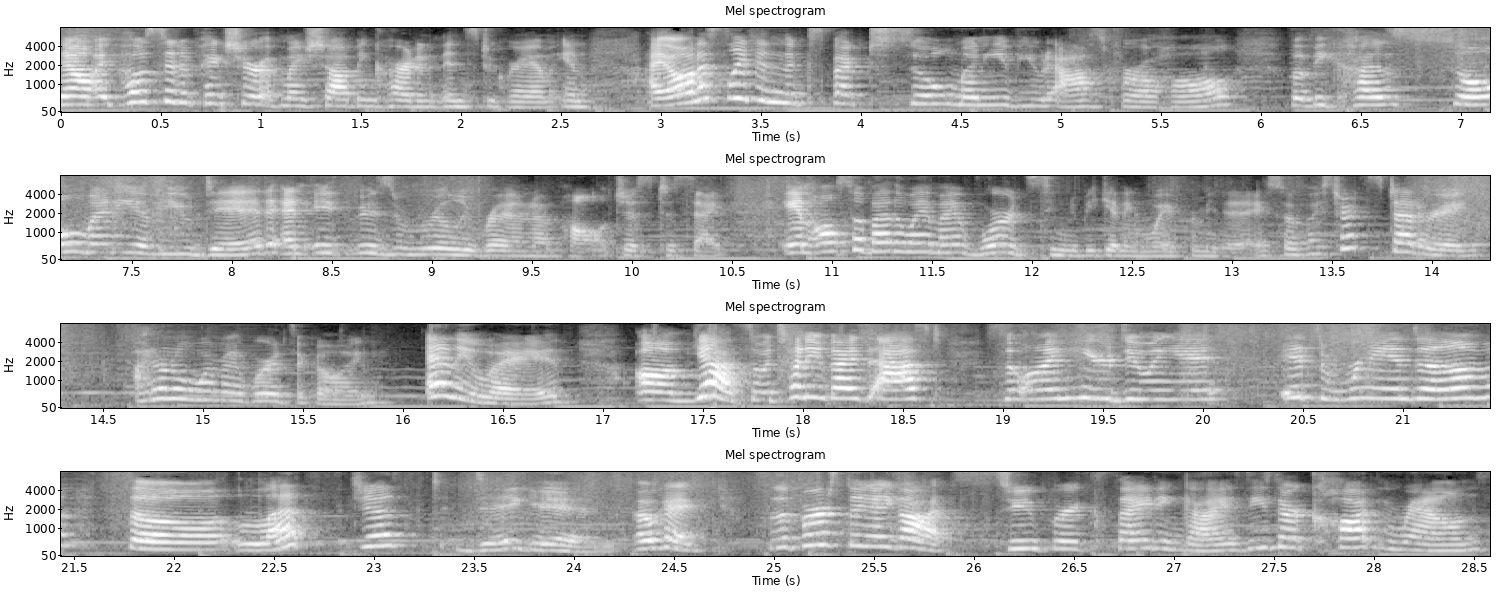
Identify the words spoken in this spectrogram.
Now, I posted a picture of my shopping cart on Instagram, and I honestly didn't expect so many of you to ask for a haul, but because so many of you did, and it a really random haul, just to say. And also, by the way, my words seem to be getting away from me today, so if I start stuttering, I don't know where my words are going. Anyways, um, yeah, so a ton of you guys asked, so I'm here doing it. It's random, so let's just dig in. Okay, so the first thing I got, super exciting guys. These are cotton rounds,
